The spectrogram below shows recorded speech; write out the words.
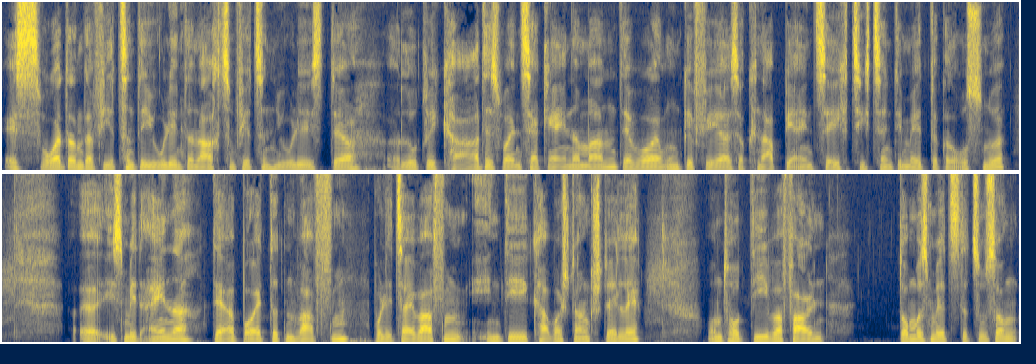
es war dann der 14. Juli, in der Nacht zum 14. Juli ist der äh, Ludwig K., das war ein sehr kleiner Mann, der war ungefähr, also knapp 1,60 Zentimeter groß nur, ist mit einer der erbeuteten Waffen, Polizeiwaffen, in die Coverstankstelle und hat die überfallen. Da muss man jetzt dazu sagen,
